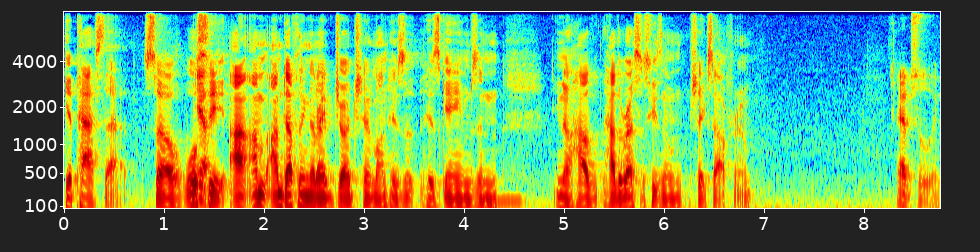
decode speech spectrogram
get past that. So we'll Yeah. see. I, I'm I'm definitely going to judge him on his his games and you know how how the rest of the season shakes out for him. Absolutely.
